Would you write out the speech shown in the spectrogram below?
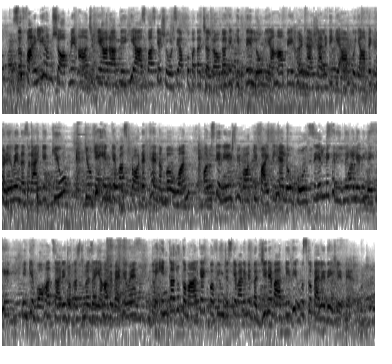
सो so फाइनली हम शॉप में आ चुके हैं और आप देखिए, आसपास के शोर से आपको पता चल रहा होगा कि कितने लोग यहाँ पे, हर नेशनैलिटी के आपको यहाँ पे खड़े हुए नज़र आएँगे। क्यों? क्योंकि इनके पास प्रोडक्ट है नंबर वन और उसके रेट्स भी बहुत किफायती हैं। लोग होलसेल में खरीदने के लिए भी देखिए, इनके बहुत सारे जो कस्टमर्स है यहाँ पे बैठे हुए हैं। तो इनका जो कमाल का एक परफ्यूम जिसके बारे में बज्जी ने बात की थी, उसको पहले देख लेते हैं।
